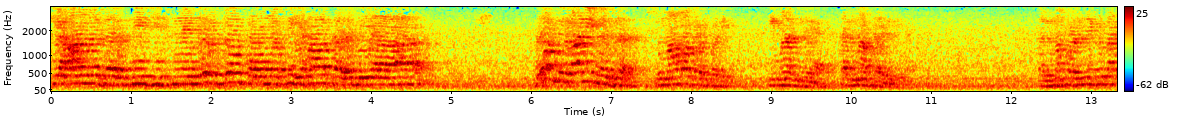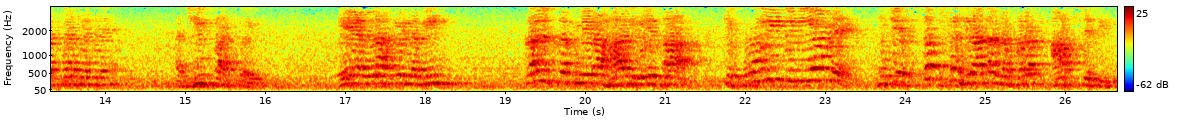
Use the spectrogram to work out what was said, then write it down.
کیا نظر تھی جس نے مردوں کو مسیحا کر دیا۔ وہ نورانی نظر سماما پر پڑی، ایمان لیا کلمہ پڑھ لیا۔ کلمہ پڑھنے کے بعد کیا کہتے ہیں؟ عجیب بات کوئی اے اللہ کے نبی، کل تک میرا حال یہ تھا کہ پوری دنیا میں مجھے سب سے زیادہ نفرت آپ سے تھی۔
